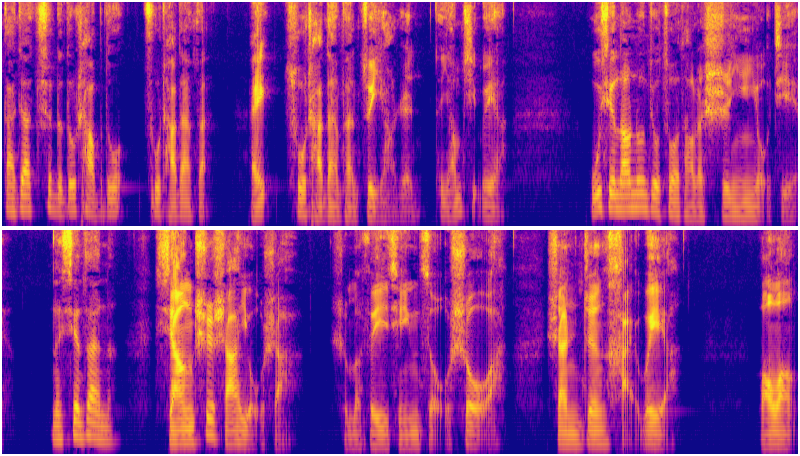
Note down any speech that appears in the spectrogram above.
大家吃的都差不多，粗茶淡饭。哎，粗茶淡饭最养人，它养脾胃啊，无形当中就做到了食饮有节。那现在呢？想吃啥有啥，什么飞禽走兽啊，山珍海味啊，往往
